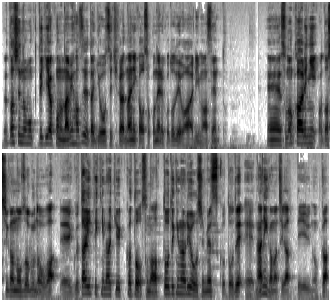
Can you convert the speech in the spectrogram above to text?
私の目的はこの並外れた業績から何かを損ねることではありませんと。えーその代わりに私が望むのは、えー具体的な結果とその圧倒的な量を示すことで、えー何が間違っているのか、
